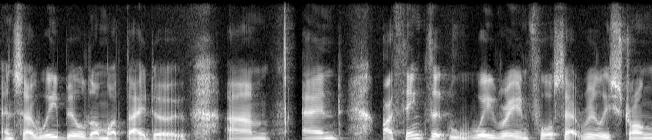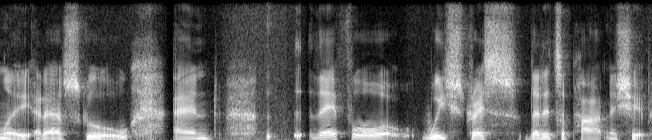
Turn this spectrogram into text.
and so we build on what they do. Um, and I think that we reinforce that really strongly at our school, and therefore, we stress that it's a partnership.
